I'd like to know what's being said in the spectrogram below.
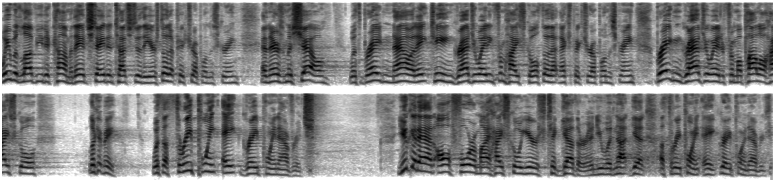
We would love you to come. And they had stayed in touch through the years. Throw that picture up on the screen. And there's Michelle with Braden now at 18, graduating from high school. Throw that next picture up on the screen. Braden graduated from Apollo High School Look at me, with a 3.8 grade point average. You could add all four of my high school years together and you would not get a 3.8 grade point average.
